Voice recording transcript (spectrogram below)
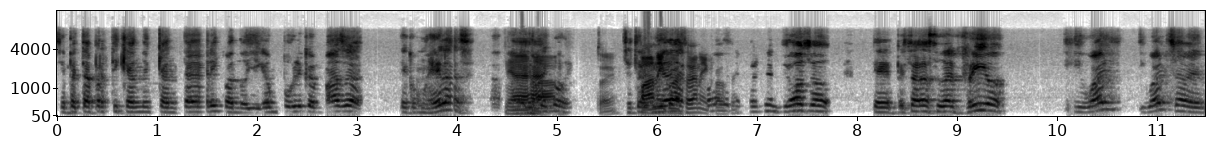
siempre está practicando en cantar y cuando llega un público en masa te congelas. Ajá. No te Claro, sí. se te Pánico olvida la escénico. cosa, sí. te pones nervioso, te empiezas a sudar frío. Igual, igual, ¿sabes?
